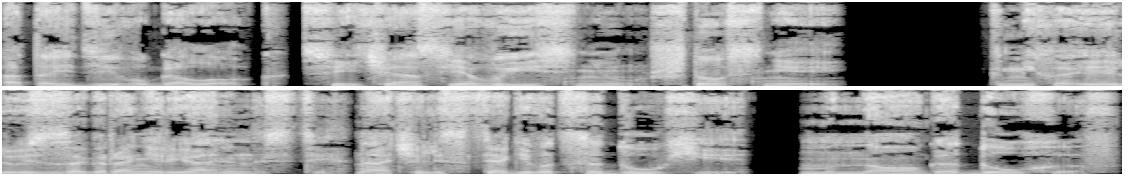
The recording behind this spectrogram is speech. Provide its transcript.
«Отойди в уголок. Сейчас я выясню, что с ней». К Михаэлю из-за грани реальности начали стягиваться духи. Много духов.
